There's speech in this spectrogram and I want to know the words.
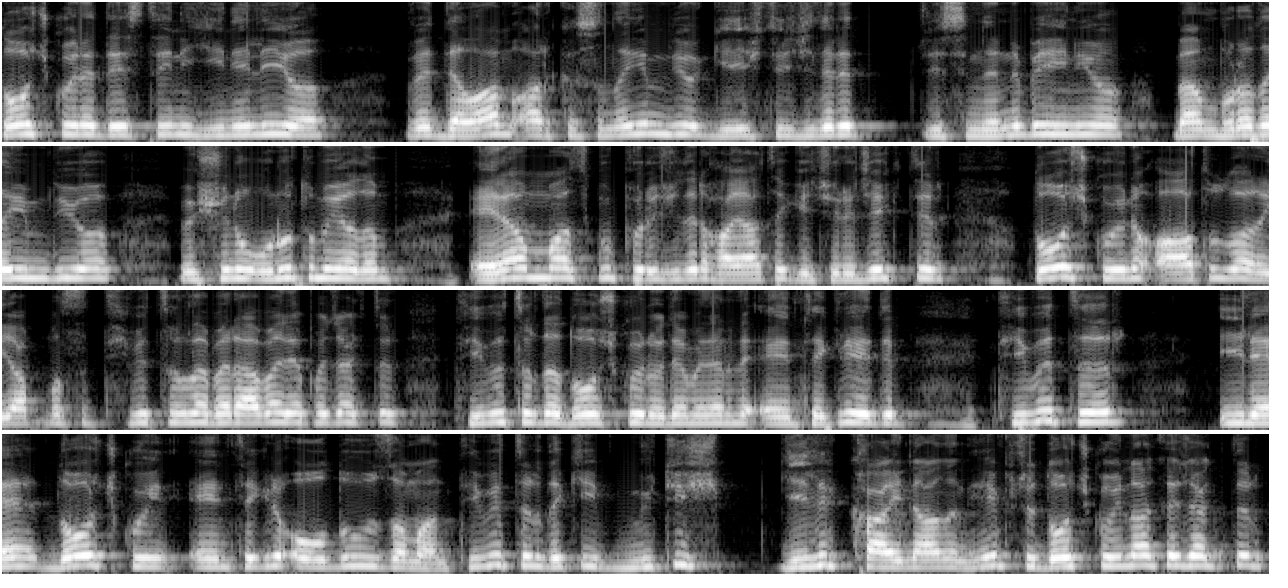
Dogecoin'e desteğini yineliyor ve devam arkasındayım diyor. Geliştiricilere resimlerini beğeniyor. Ben buradayım diyor. Ve şunu unutmayalım. Elon Musk bu projeleri hayata geçirecektir. Dogecoin'i 6 dolar yapması Twitter'la beraber yapacaktır. Twitter'da Dogecoin ödemelerini entegre edip Twitter ile Dogecoin entegre olduğu zaman Twitter'daki müthiş gelir kaynağının hepsi Dogecoin'e akacaktır.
